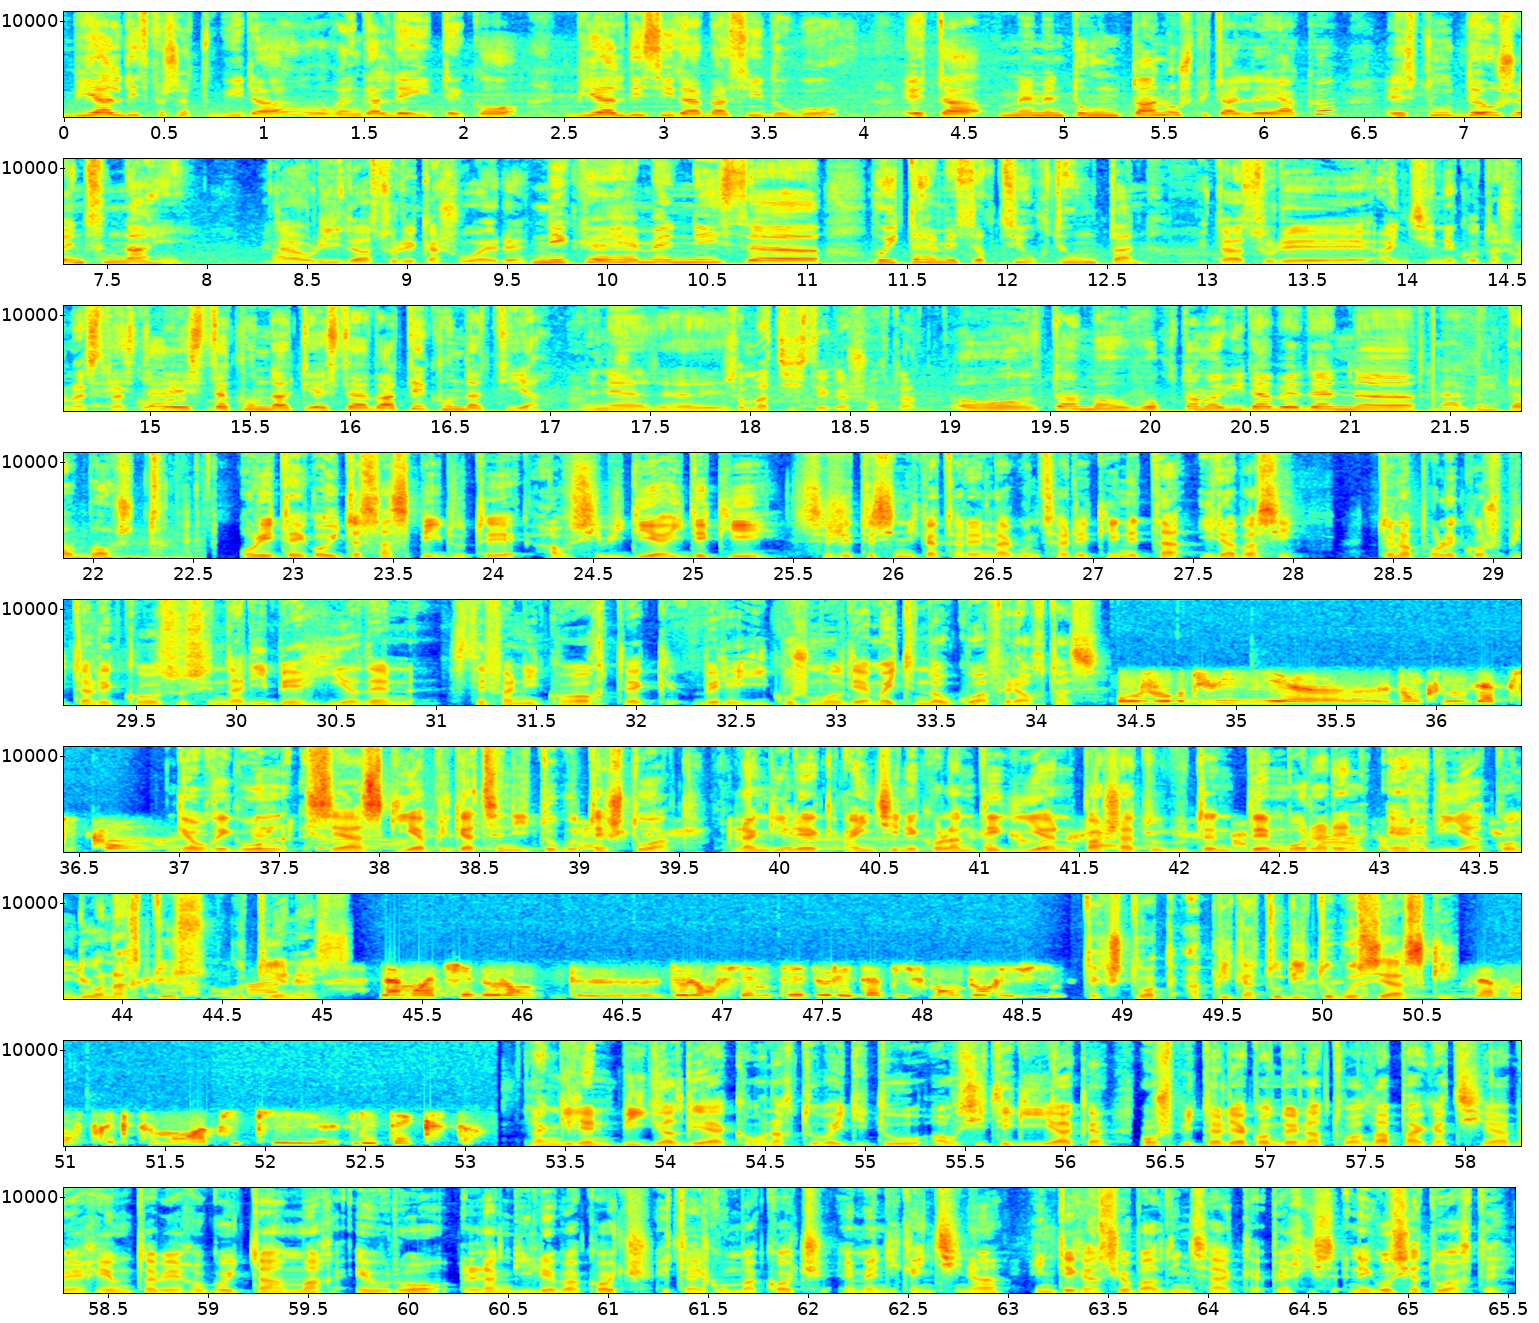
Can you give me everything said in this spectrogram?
bi aldiz pasatu gira, horren galde iteko, bi aldiz irabazi dugu, eta memento juntan ospitaleak ez du deus entzun nahi. Eta hori da zure kasua ere? Nik hemen niz uh, hoita hemen sortzi urte juntan. Eta zure haintzineko tasuna ez da kondatia? Ez da kondatia, ez da bate kondatia. Zomatzizte kasu hortan? Hortan, ba, hortan bagida beden uh, eta bost. Horitaik oita zazpik dute hauzibidea ideki CGT sindikataren laguntzarekin eta irabazi. Donapoleko ospitaleko zuzendari berria den Stefani Kohortek bere ikus moldea maiten dauku afera hortaz. Euh, euh, Gaur egun, zehazki aplikatzen ditugu testuak. Langilek haintzineko lantegian pasatu duten denboraren erdia konduan hartuz gutienez. La moitié de l'ancienneté de l'établissement d'origine. Testuak aplikatu ditugu zehazki. Nous avons strictement appliqué euh, les textes. Langileen bi galdeak onartu baititu hauzitegiak, ospitalea kondenatua da pagatzia berreun eta berrogoita hamar euro langile bakots eta egun bakots emendikaintzina, integrazio baldintzak berriz negoziatu arte.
